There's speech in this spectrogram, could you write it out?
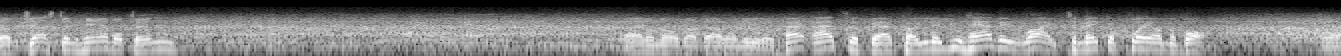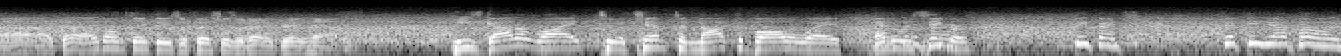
of Justin Hamilton. I don't know about that one either. That, that's a bad call. You know, you have a right to make a play on the ball. Yeah, I, I don't think these officials have had a great half. He's got a right to attempt to knock the ball away, and the receiver. Defense, 15-yard penalty,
